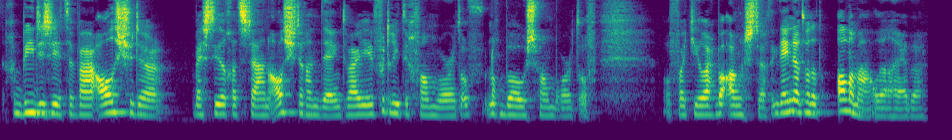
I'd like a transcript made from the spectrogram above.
gebieden zitten waar als je er bij stil gaat staan, als je eraan denkt, waar je verdrietig van wordt of nog boos van wordt of, of wat je heel erg beangstigt. Ik denk dat we dat allemaal wel hebben.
